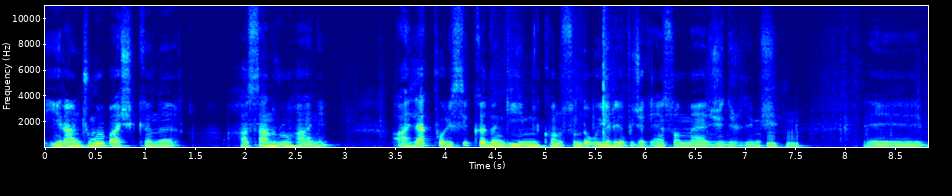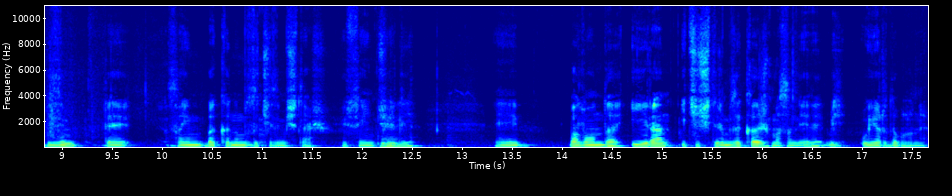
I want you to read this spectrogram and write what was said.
İran Cumhurbaşkanı Hasan Ruhani ahlak polisi kadın giyimli konusunda uyarı yapacak en son mercidir demiş. Ee, bizim de Sayın Bakanımızı çizmişler Hüseyin Çelik'i. Ee, balonda İran iç işlerimize karışmasın diye de bir uyarıda bulunuyor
